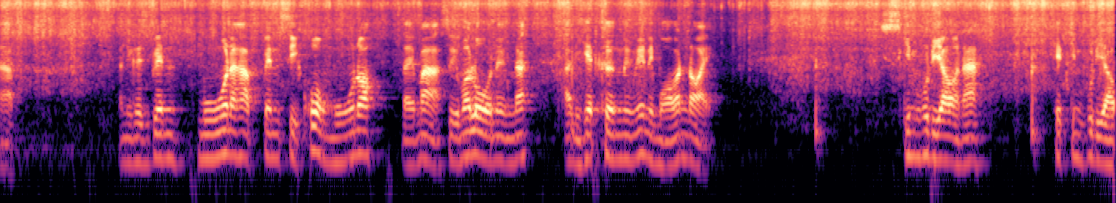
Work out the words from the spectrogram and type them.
นะครับ อันนี้ก็จะเป็นหมูนะครับ เป็นสี่โค้งหมูเนาะได้มาซื้อมาโลหนึ่งนะ อันนี้เห็ดเครื่องหนึ่งนี่ในหมอมันหน่อย กินผู้เดียวนะเห็ดกินผู้เดียว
